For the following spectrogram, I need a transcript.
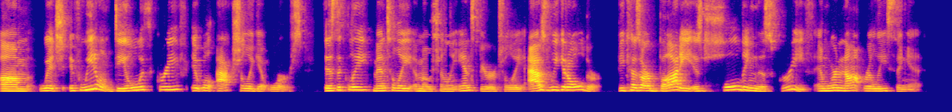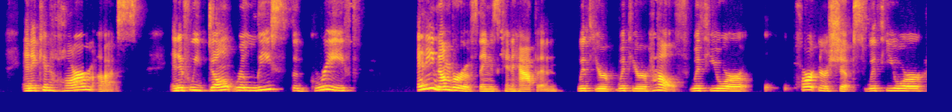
um, which if we don't deal with grief it will actually get worse physically mentally emotionally and spiritually as we get older because our body is holding this grief and we're not releasing it. And it can harm us. And if we don't release the grief any number of things can happen with your with your health with your partnerships with your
